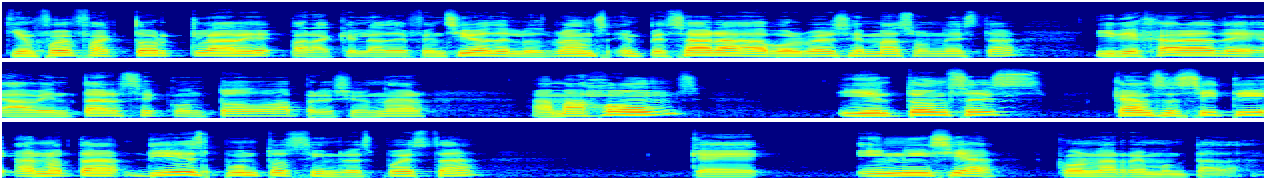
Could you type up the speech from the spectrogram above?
quien fue factor clave para que la defensiva de los Browns empezara a volverse más honesta y dejara de aventarse con todo a presionar a Mahomes. Y entonces Kansas City anota 10 puntos sin respuesta que inicia con la remontada.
